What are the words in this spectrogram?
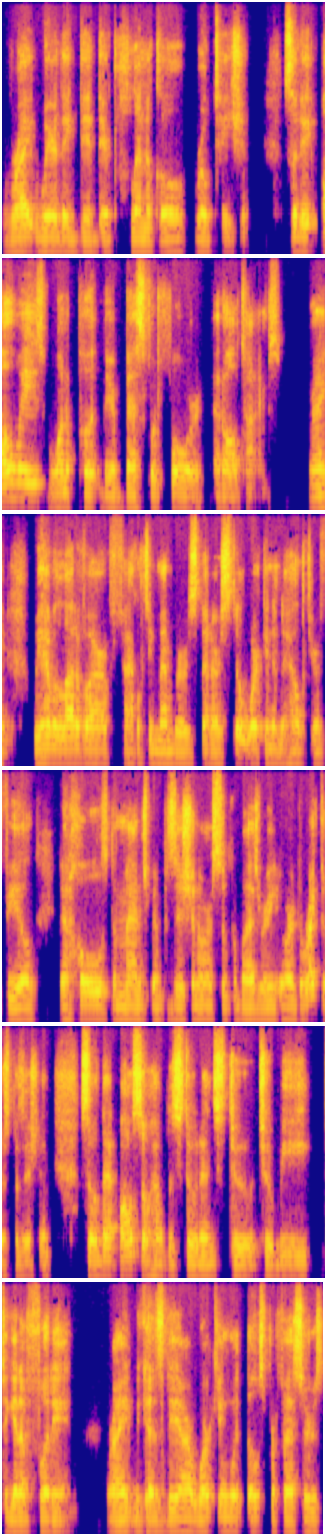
right where they did their clinical rotation. So they always want to put their best foot forward at all times, right? We have a lot of our faculty members that are still working in the healthcare field that holds the management position or supervisory or director's position. So that also helps the students to to be to get a foot in, right? Because they are working with those professors.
